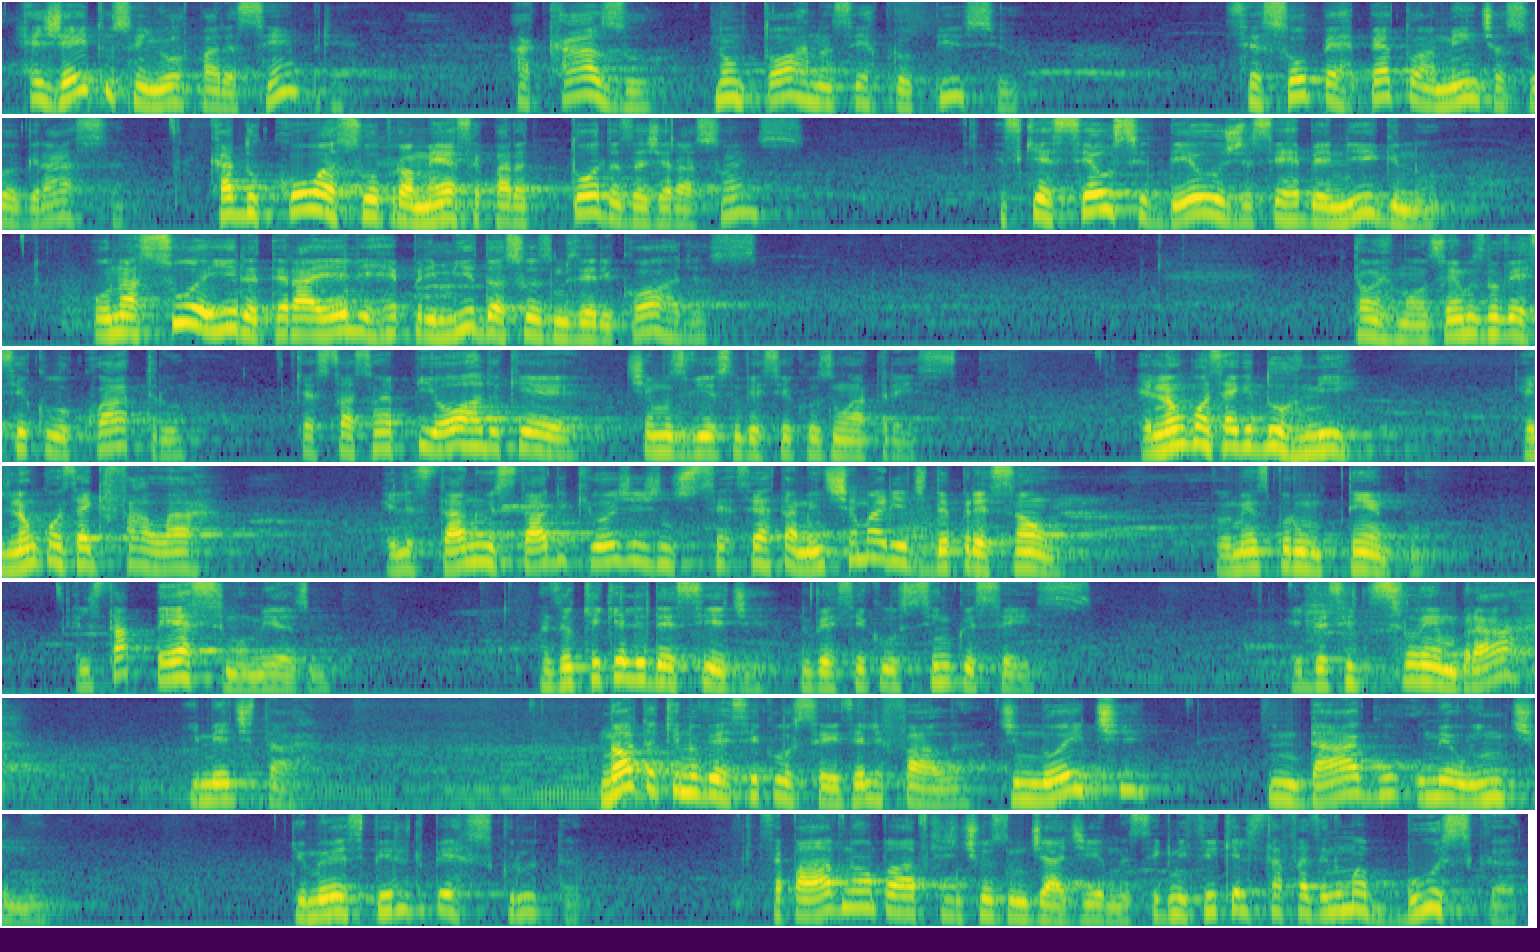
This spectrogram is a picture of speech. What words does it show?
Rejeita o Senhor para sempre? Acaso não torna a ser propício? Cessou perpetuamente a sua graça? Caducou a sua promessa para todas as gerações? Esqueceu-se Deus de ser benigno? Ou na sua ira terá ele reprimido as suas misericórdias? Então, irmãos, vemos no versículo 4 que a situação é pior do que tínhamos visto no versículos 1 a 3. Ele não consegue dormir, ele não consegue falar. Ele está num estado que hoje a gente certamente chamaria de depressão, pelo menos por um tempo. Ele está péssimo mesmo. Mas o que, que ele decide no versículo 5 e 6? Ele decide se lembrar e meditar. Nota que no versículo 6 ele fala: De noite indago o meu íntimo e o meu espírito perscruta. Essa palavra não é uma palavra que a gente usa no dia a dia, mas significa que ele está fazendo uma busca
